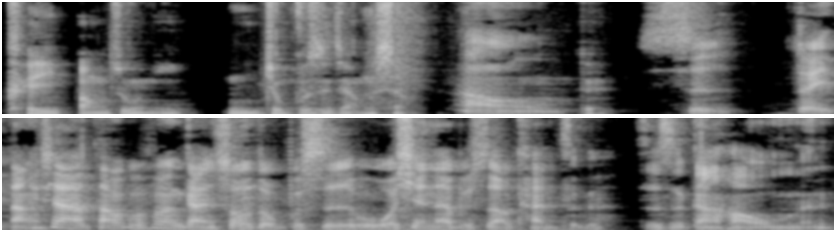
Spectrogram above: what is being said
可以帮助你，你就不是这样想哦。对，是对当下大部分感受都不是。我现在不是要看这个，只是刚好我们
